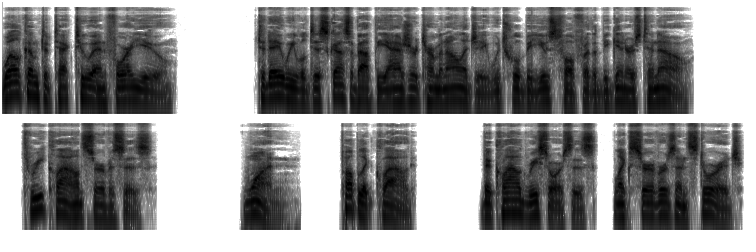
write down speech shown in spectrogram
Welcome to Tech2N4U. Today we will discuss about the Azure terminology which will be useful for the beginners to know. 3 Cloud Services 1. Public Cloud. The cloud resources, like servers and storage,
